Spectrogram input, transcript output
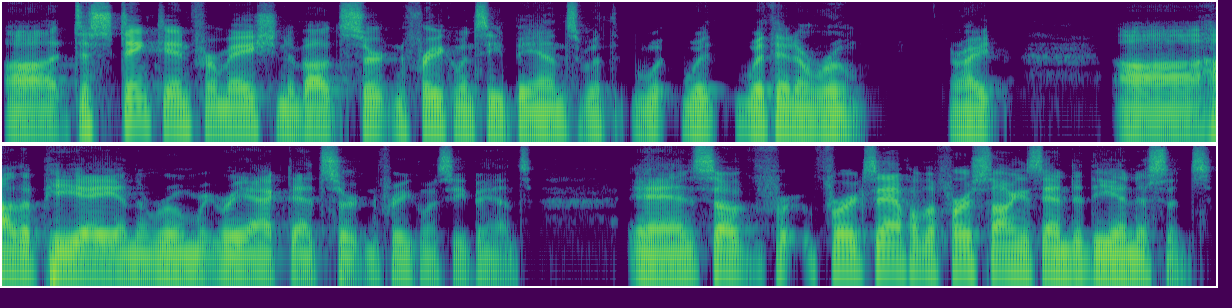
uh, distinct information about certain frequency bands with, with within a room, right? Uh, how the PA in the room react at certain frequency bands. And so, for, for example, the first song is "End of the Innocence."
